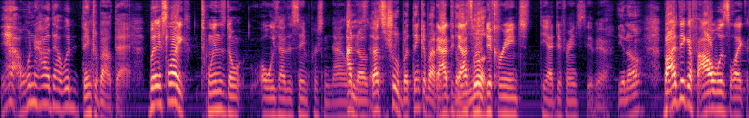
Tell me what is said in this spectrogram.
yeah, I wonder how that would. Think about that. But it's like twins don't always have the same personality. I know and that's true, but think about it. I think that's look, what differentiates. Yeah, differentiates. Yeah. You know. But I think if I was like a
